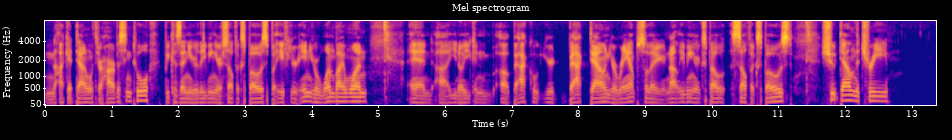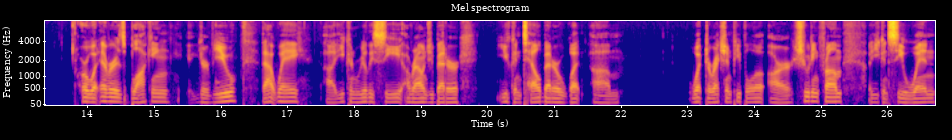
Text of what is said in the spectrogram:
knock it down with your harvesting tool because then you're leaving yourself exposed. But if you're in your one by one, and uh, you know you can uh, back your back down your ramp so that you're not leaving yourself exposed. Shoot down the tree or whatever is blocking your view. That way, uh, you can really see around you better. You can tell better what um, what direction people are shooting from. You can see when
